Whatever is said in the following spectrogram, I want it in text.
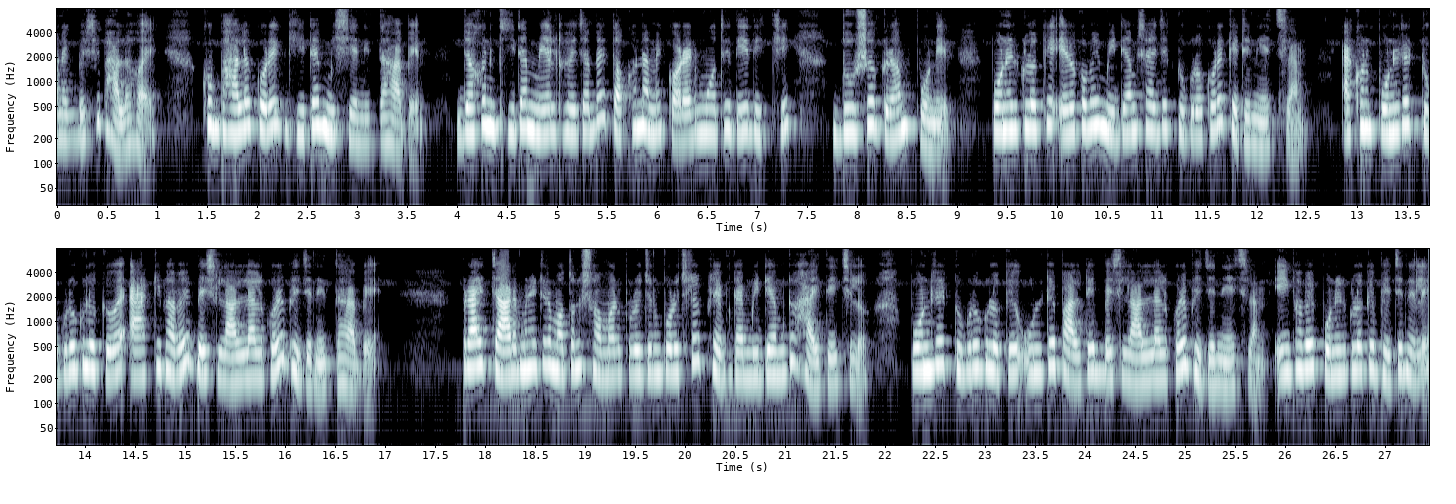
অনেক বেশি ভালো হয়। খুব ভালো করে ঘিটা মিশিয়ে নিতে হবে। যখন ঘিটা মেল্ট হয়ে যাবে, তখন আমি কড়াইয়ের মধ্যে দিয়ে দিচ্ছি দুশো গ্রাম পনির। পনিরগুলোকে এরকমই মিডিয়াম সাইজের টুকরো করে কেটে নিয়েছিলাম। এখন পনিরের টুকরোগুলোকেও একইভাবে বেশ লাল লাল করে ভেজে নিতে হবে। প্রায় চার মিনিটের মতন সময়ের প্রয়োজন পড়েছিল, ফ্লেমটা মিডিয়াম টু হাইতেই ছিল। পনিরের টুকরোগুলোকে উল্টে পাল্টে বেশ লাল লাল করে ভেজে নিয়েছিলাম। এইভাবে পনিরগুলোকে ভেজে নিলে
